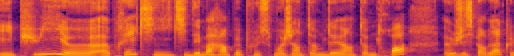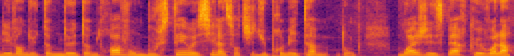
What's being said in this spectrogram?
et puis euh, après qui, démarrent un peu plus. Moi j'ai un tome 2 et un tome 3, euh, j'espère bien que les ventes du tome 2 et tome 3 vont booster aussi la sortie du premier tome. Donc moi j'espère que voilà,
